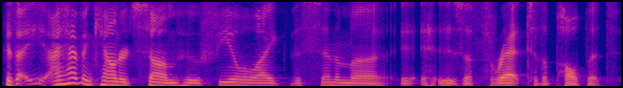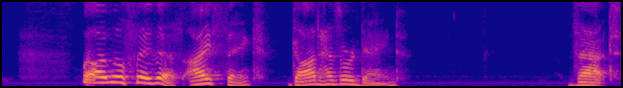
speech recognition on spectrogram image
Because I, I have encountered some who feel like the cinema is a threat to the pulpit. Well, I will say this. I think God has ordained that,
